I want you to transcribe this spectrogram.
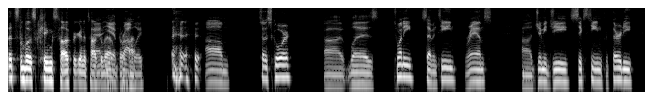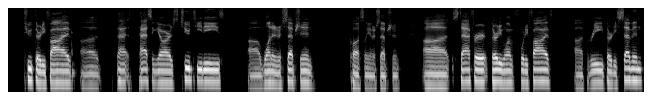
That's the most Kings talk we're going to talk uh, about. Yeah, probably. um, so the score uh, was 20 17 Rams. Uh, Jimmy G 16 for 30, 235 uh, pass, passing yards, two TDs, uh, one interception, costly interception. Uh, Stafford 31 45, uh, 337,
